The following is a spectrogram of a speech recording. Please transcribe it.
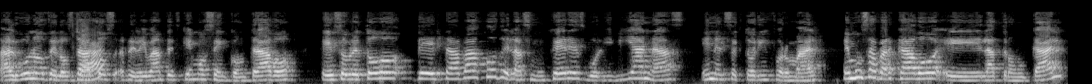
algunos de los datos relevantes que hemos encontrado, eh, sobre todo del trabajo de las mujeres bolivianas en el sector informal. Hemos abarcado eh, la troncal,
